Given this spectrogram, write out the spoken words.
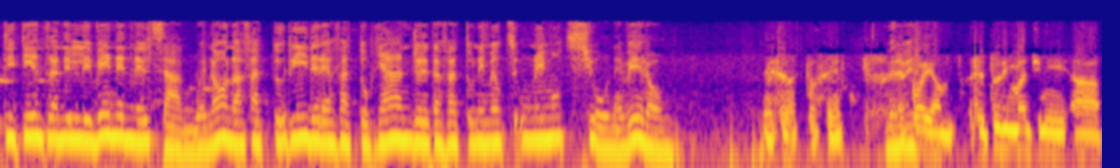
ti, ti entra nelle vene e nel sangue, no? Ha fatto ridere, ha fatto piangere, ti ha fatto un'emozio- un'emozione, vero? Esatto, sì. Veramente. E poi um, se tu ti immagini ah,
